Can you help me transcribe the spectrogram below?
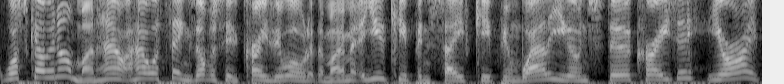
What's going on, man? How, how are things? Obviously, crazy world at the moment. Are you keeping safe, keeping well? Are you going stir crazy? You all right?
